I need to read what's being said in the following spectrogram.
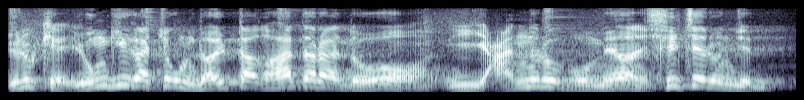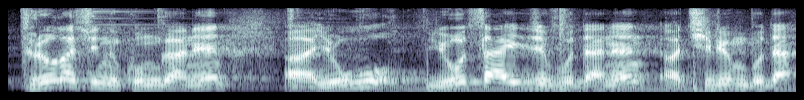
이렇게 용기가 조금 넓다고 하더라도 이 안으로 보면 실제로 이제 들어갈 수 있는 공간은 아, 요거 요 사이즈보다는 어, 지름보다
